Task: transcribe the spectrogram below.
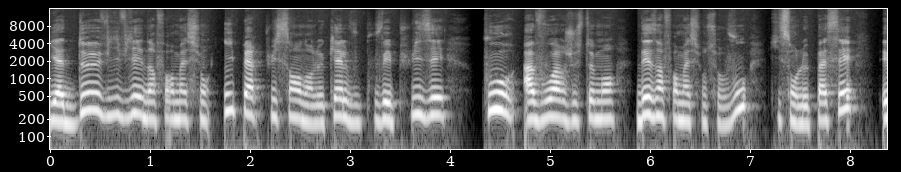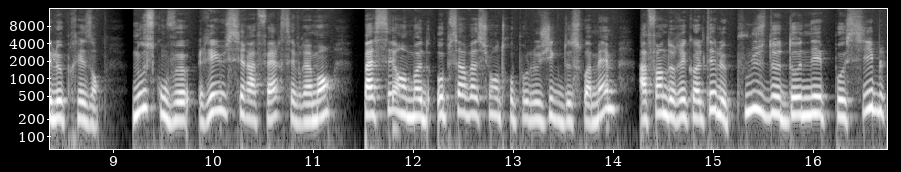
il y a deux viviers d'informations hyper puissants dans lesquels vous pouvez puiser pour avoir justement des informations sur vous qui sont le passé et le présent. Nous, ce qu'on veut réussir à faire, c'est vraiment passer en mode observation anthropologique de soi-même afin de récolter le plus de données possibles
